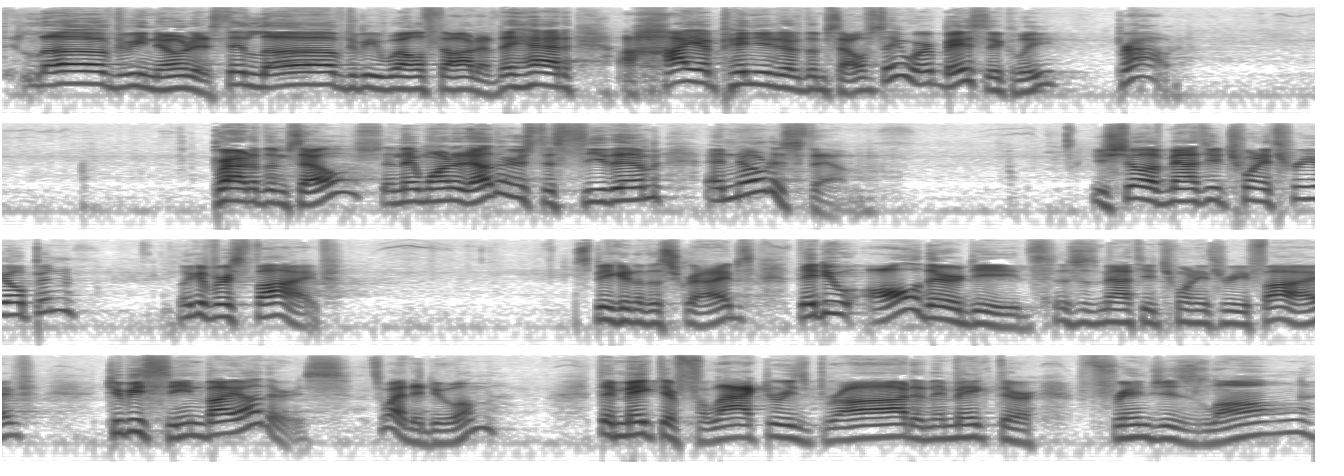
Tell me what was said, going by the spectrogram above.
They love to be noticed. They love to be well thought of. They had a high opinion of themselves. They were basically proud. Proud of themselves, and they wanted others to see them and notice them. You still have Matthew 23 open? Look at verse 5. Speaking of the scribes, they do all their deeds. This is Matthew 23 5 to be seen by others. That's why they do them. They make their phylacteries broad and they make their fringes long.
